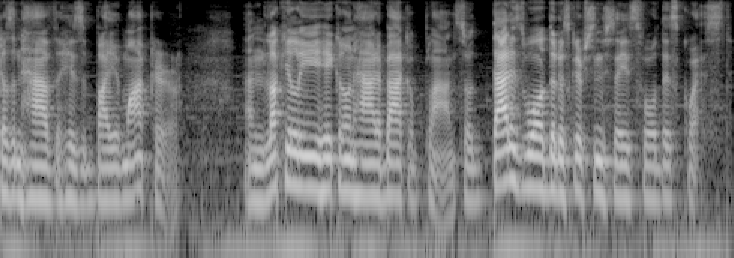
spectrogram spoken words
doesn't have his biomarker. And luckily Hakon had a backup plan, so that is what the description says for this quest.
